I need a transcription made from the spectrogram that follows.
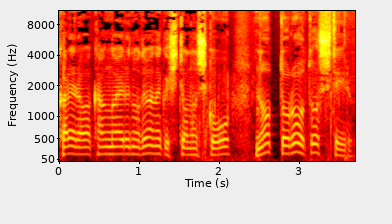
彼らは考えるのではなく人の思考を乗っ取ろうとしている。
